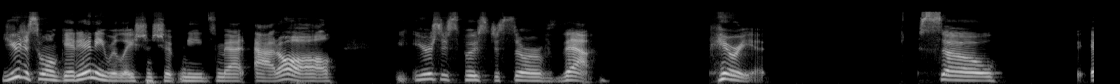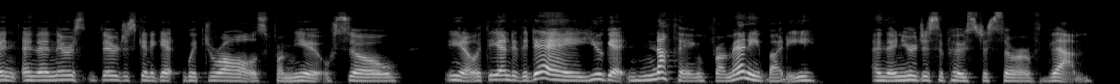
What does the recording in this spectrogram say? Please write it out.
you just won't get any relationship needs met at all. You're just supposed to serve them period. So and and then there's they're just going to get withdrawals from you so you know, at the end of the day, you get nothing from anybody and then you're just supposed to serve them.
